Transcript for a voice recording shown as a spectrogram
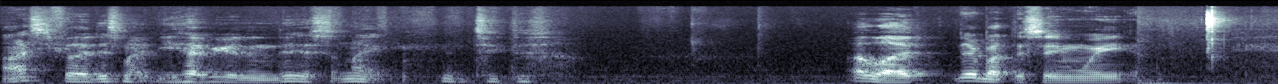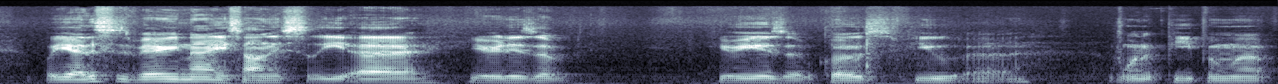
honestly, feel like this might be heavier than this. I might take this. I lied. They're about the same weight. But yeah, this is very nice. Honestly, uh, here it is up. Here he is up close. If you uh, want to peep him up,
